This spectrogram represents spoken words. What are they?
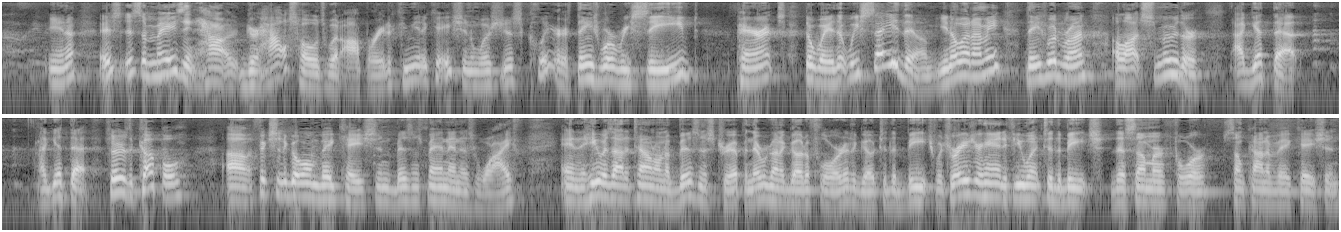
You know, it's, it's amazing how your households would operate if communication was just clear. If things were received, parents, the way that we say them. You know what I mean? Things would run a lot smoother. I get that. I get that. So there's a couple uh, fixing to go on vacation, businessman and his wife. And he was out of town on a business trip, and they were going to go to Florida to go to the beach. Which, raise your hand if you went to the beach this summer for some kind of vacation.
